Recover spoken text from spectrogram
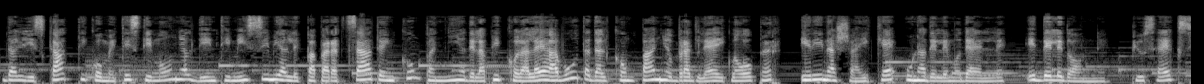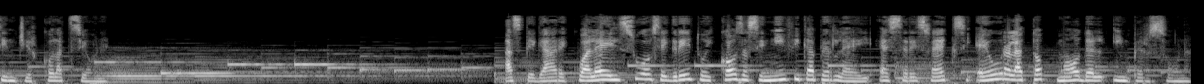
dagli scatti come testimonial di intimissimi alle paparazzate in compagnia della piccola Lea avuta dal compagno Bradley Cooper, Irina Shayk è una delle modelle, e delle donne, più sexy in circolazione. A spiegare qual è il suo segreto e cosa significa per lei essere sexy è ora la top model in persona.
